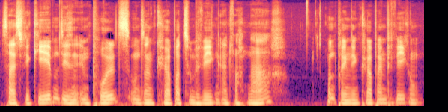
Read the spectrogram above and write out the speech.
Das heißt, wir geben diesen Impuls, unseren Körper zu bewegen, einfach nach und bringen den Körper in Bewegung.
